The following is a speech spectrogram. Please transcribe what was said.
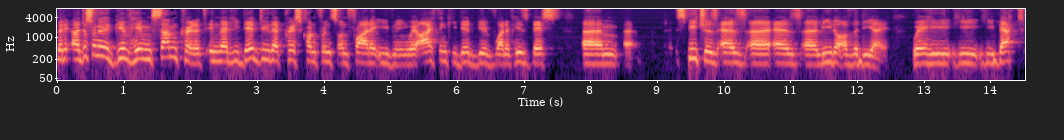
But I just want to give him some credit in that he did do that press conference on Friday evening, where I think he did give one of his best um, speeches as uh, as leader of the DA, where he he he backed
